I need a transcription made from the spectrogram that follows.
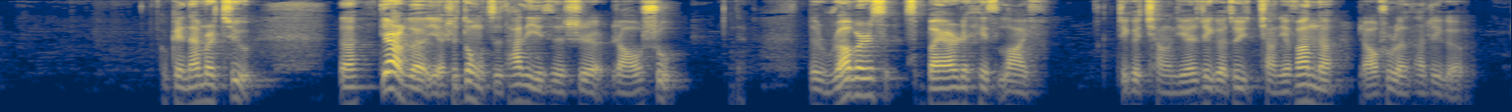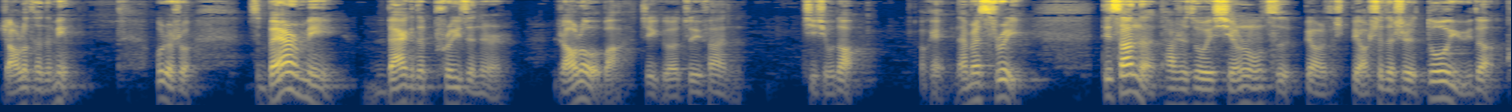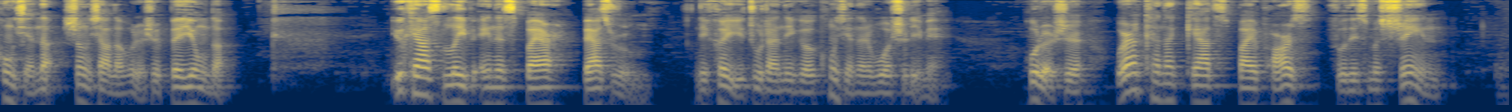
OK，Number two，呃，第二个也是动词，它的意思是饶恕。The robbers spared his life。这个抢劫这个罪抢劫犯呢，饶恕了他这个饶了他的命，或者说，spare me, begged prisoner，饶了我吧，这个罪犯祈求道。OK，Number three，第三呢，它是作为形容词表表示的是多余的、空闲的、剩下的或者是备用的。You can sleep in the spare bedroom。你可以住在那个空闲的卧室里面。或者是 Where can I get spare parts for this machine?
